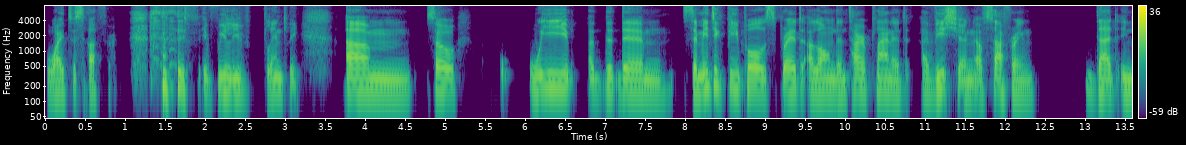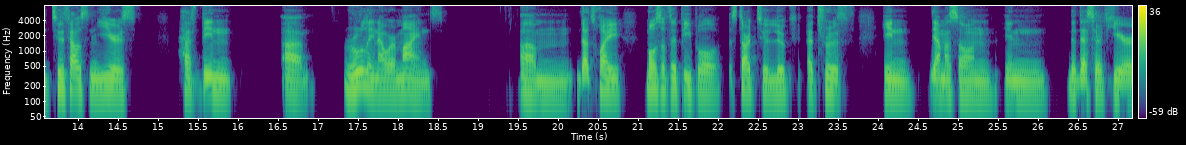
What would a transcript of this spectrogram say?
Why to suffer if, if we live plenty? Um, so we uh, the, the um, Semitic people spread along the entire planet a vision of suffering that in 2000 years have been um, ruling our minds um, that's why most of the people start to look at truth in the amazon in the desert here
